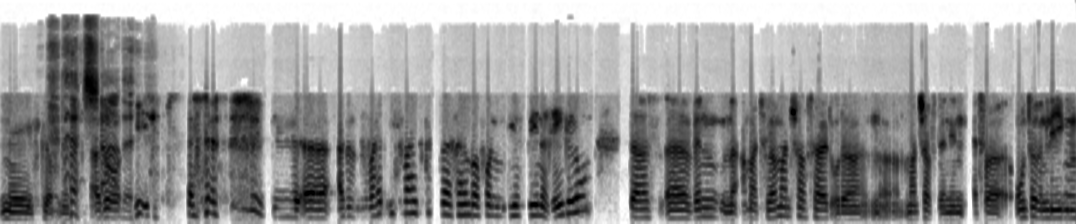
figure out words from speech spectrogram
nee, ich glaube nicht. Schade. Also, die, die, äh, also, soweit ich weiß, gibt es da scheinbar von DFB eine Regelung, dass äh, wenn eine Amateurmannschaft halt oder eine Mannschaft in den etwa unteren Ligen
